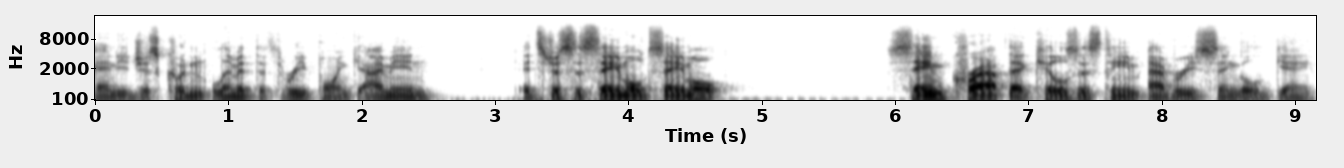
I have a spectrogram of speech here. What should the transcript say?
And you just couldn't limit the three point. I mean, it's just the same old, same old. Same crap that kills this team every single game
